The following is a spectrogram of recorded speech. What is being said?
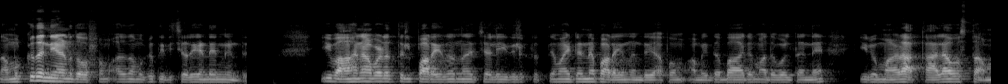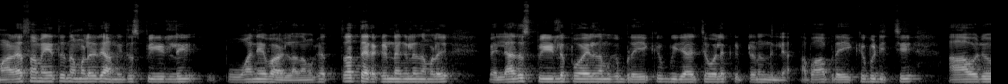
നമുക്ക് തന്നെയാണ് ദോഷം. അത് നമുക്ക് തിരിച്ചറിയേണ്ടതുണ്ട്. ഈ വാഹനാപകടത്തിൽ പറയുന്നതെന്ന് വെച്ചാൽ ഇതിൽ കൃത്യമായിട്ട് തന്നെ പറയുന്നുണ്ട്. അപ്പം അമിത ഭാരം അതുപോലെ തന്നെ ഈ ഒരു മഴ കാലാവസ്ഥ. മഴ സമയത്ത് നമ്മളൊരു അമിത സ്പീഡിൽ പോകാനേ പാടില്ല. നമുക്ക് എത്ര തിരക്കുണ്ടെങ്കിലും നമ്മൾ വല്ലാതെ സ്പീഡിൽ പോയാൽ നമുക്ക് ബ്രേക്ക് വിചാരിച്ച പോലെ കിട്ടണമെന്നില്ല. അപ്പോൾ ആ ബ്രേക്ക് പിടിച്ച് ആ ഒരു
